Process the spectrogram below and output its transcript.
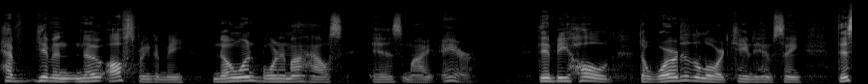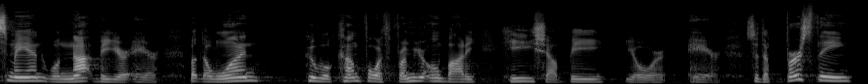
have given no offspring to me, no one born in my house is my heir. Then behold, the word of the Lord came to him, saying, This man will not be your heir, but the one who will come forth from your own body, he shall be your heir. So the first thing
